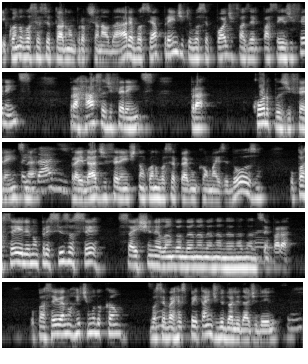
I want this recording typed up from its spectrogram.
E quando você se torna um profissional da área, você aprende que você pode fazer passeios diferentes para raças diferentes, para corpos diferentes, Pra né? idades para diferentes. idade diferente. Então, quando você pega um cão mais idoso, o passeio ele não precisa ser sair chinelando, andando, andando, andando, andando É. sem parar. O passeio é no ritmo do cão. Você Sim. vai respeitar a individualidade dele. Sim.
